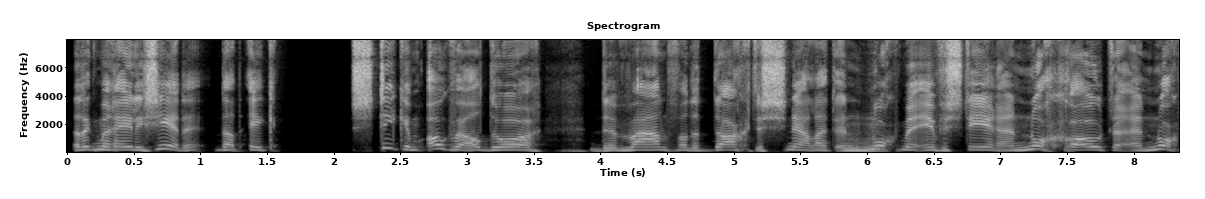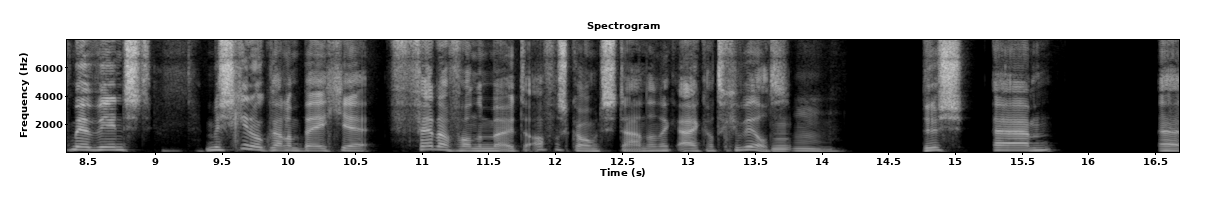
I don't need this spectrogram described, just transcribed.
dat ik me realiseerde dat ik stiekem ook wel door de waan van de dag, de snelheid en Mhm. nog meer investeren en nog groter en nog meer winst, misschien ook wel een beetje verder van de meute af was komen te staan dan ik eigenlijk had gewild. Mhm. Dus ehm, eh,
